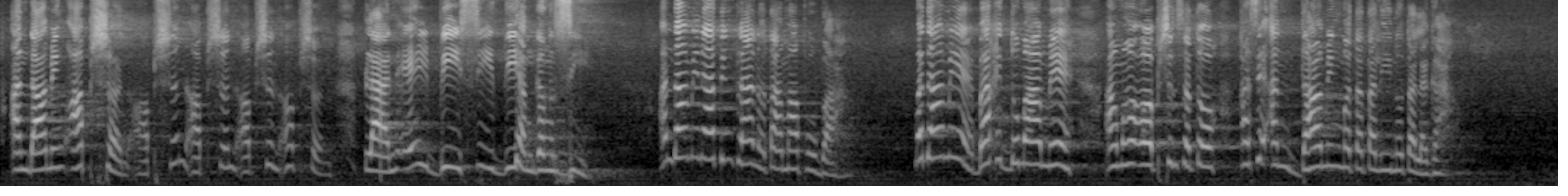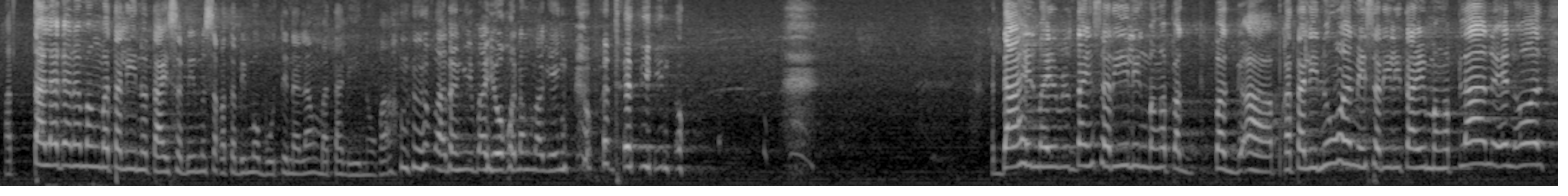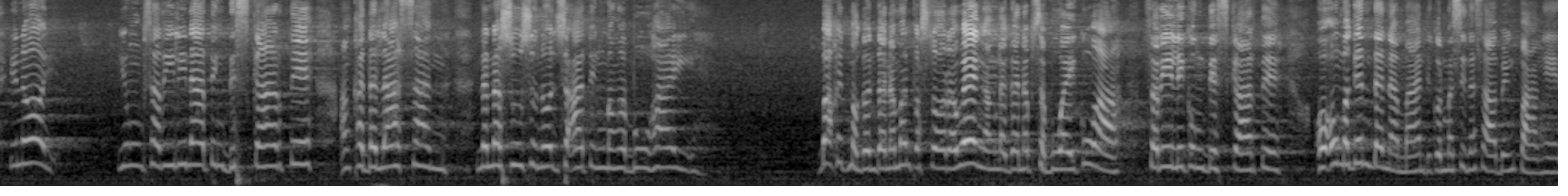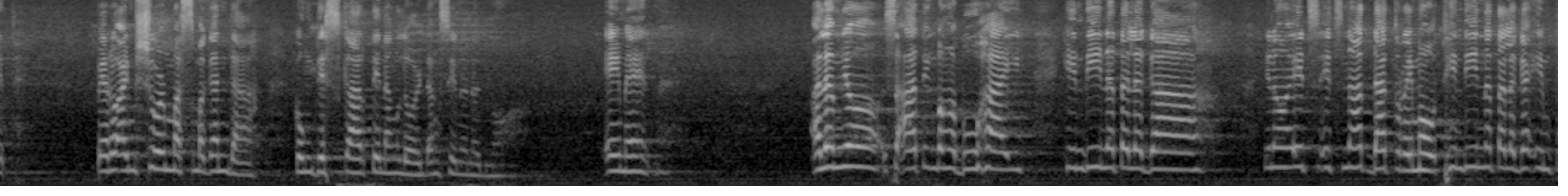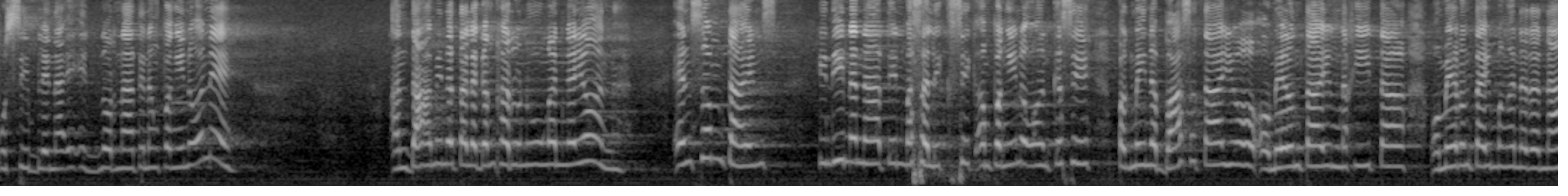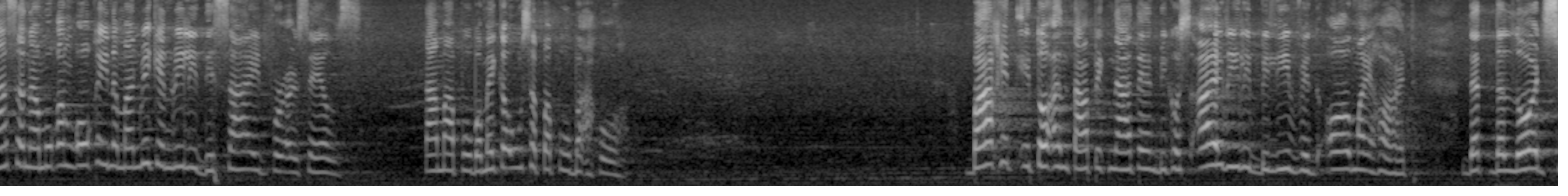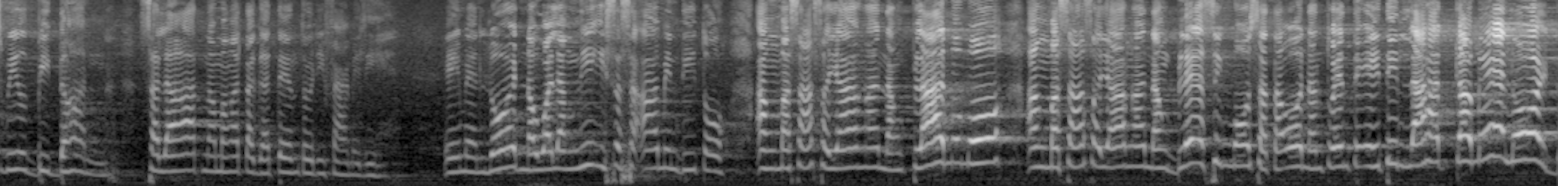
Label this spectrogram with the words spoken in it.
Ang daming option. Option, option, option, option. Plan A, B, C, D hanggang Z. Ang dami nating plano. Tama po ba? Madami eh. Bakit dumami ang mga options na to? Kasi ang daming matatalino talaga. At talaga namang matalino tayo. Sabi mo sa katabi mo, buti na lang matalino ka. Parang iba, ayoko nang maging matalino. Dahil mayroon tayong sariling mga pag, pag uh, katalinuhan, may sarili tayong mga plano and all, you know, yung sarili nating diskarte, ang kadalasan na nasusunod sa ating mga buhay. Bakit maganda naman, Pastora Weng, ang naganap sa buhay ko ah, sarili kong diskarte. Oo, maganda naman, di ko naman sinasabing pangit. Pero I'm sure mas maganda kung diskarte ng Lord ang sinunod mo. Amen. Alam nyo, sa ating mga buhay, hindi na talaga, you know, it's, it's not that remote. Hindi na talaga imposible na i-ignore natin ang Panginoon eh. Ang dami na talagang karunungan ngayon. And sometimes, hindi na natin masaliksik ang Panginoon kasi pag may nabasa tayo o meron tayong nakita o meron tayong mga naranasan na mukhang okay naman, we can really decide for ourselves. Tama po ba? May kausap pa po ba ako? Bakit ito ang topic natin? Because I really believe with all my heart that the Lord's will be done sa lahat ng mga taga-1030 family. Amen. Lord, na walang ni isa sa amin dito ang masasayangan ng plano mo, ang masasayangan ng blessing mo sa taon ng 2018. Lahat kami, Lord.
